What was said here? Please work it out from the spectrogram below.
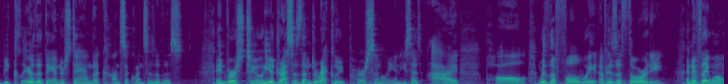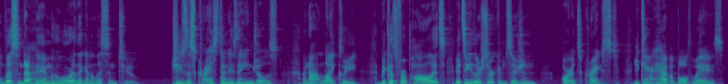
be clear that they understand the consequences of this. In verse 2, he addresses them directly, personally, and he says, I, Paul, with the full weight of his authority. And if they won't listen to him, who are they going to listen to? Jesus Christ and his angels? Not likely, because for Paul, it's, it's either circumcision or it's Christ. You can't have it both ways.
